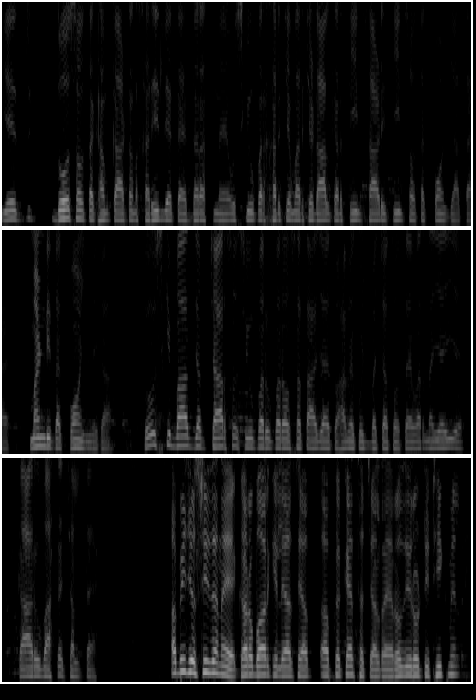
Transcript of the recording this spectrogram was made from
ये दो सौ तक हम काटन ख़रीद लेते हैं दरख्त में। उसके ऊपर खर्चे मर्चे डालकर तीन साढ़े तीन सौ तक पहुँच जाता है मंडी तक पहुँचने का। तो उसके बाद जब चार सौ से ऊपर ऊपर औसत आ जाए तो हमें कुछ बचत होता है वरना यही है कारोबार चलता है। अभी जो सीज़न है कारोबार के लिहाज से आप, आपका कैसा चल रहा है? रोजी रोटी ठीक मिल रही है?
